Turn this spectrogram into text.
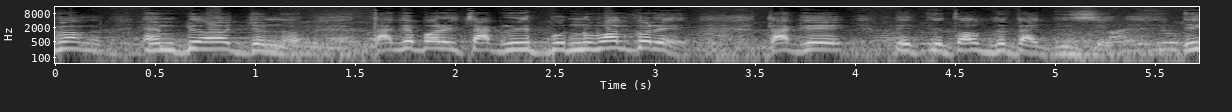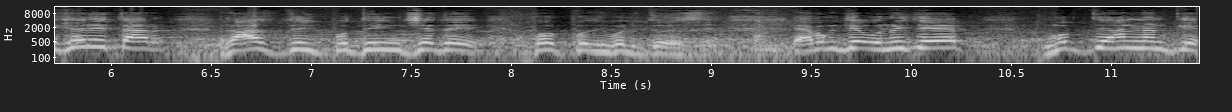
এবং এমপি হওয়ার জন্য। তাকে পরে চাকরি পূর্ণবল করে তাকে তদন্ত দায়িত্ব দিচ্ছে এখানে তার রাজনৈতিক প্রতিহিংসাতে প্রতিফলিত হয়েছে। এবং যে উনি যে মুফতি হান্নানকে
